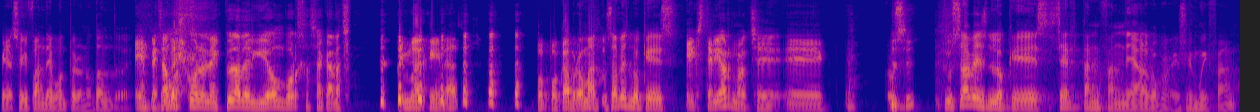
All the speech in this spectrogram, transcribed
Mira, soy fan de Bond, pero no tanto. ¿eh? Empezamos con la lectura del guion, Borja saca las... ¿Te imaginas? Por poca broma, ¿tú sabes lo que es? Exterior noche. Eh... Sí. ¿Tú sabes lo que es ser tan fan de algo? Porque soy muy fan.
